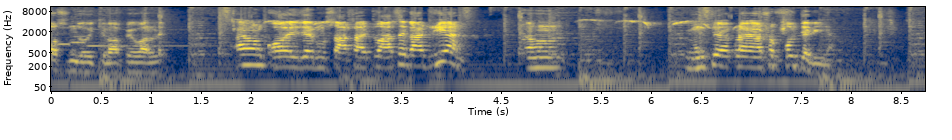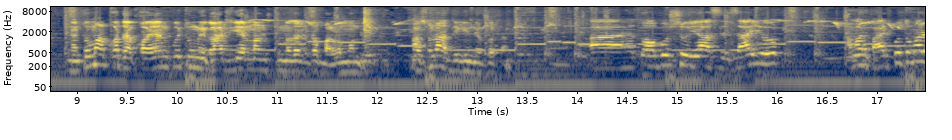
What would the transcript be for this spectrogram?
পছন্দ হয়েছে বাপে বললে এখন কয় যে চাষা একটু আছে গার্জিয়ান এখন মুখে একলা সব কইতে না। না তোমার কথা কয়ান কই তুমি গার্জিয়ান মানুষ তোমাদের একটা ভালো মন্দ আসো না দেখিনি কথা। হ্যাঁ তো অবশ্যই আছে। যাই হোক আমার ভাইপো তোমার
